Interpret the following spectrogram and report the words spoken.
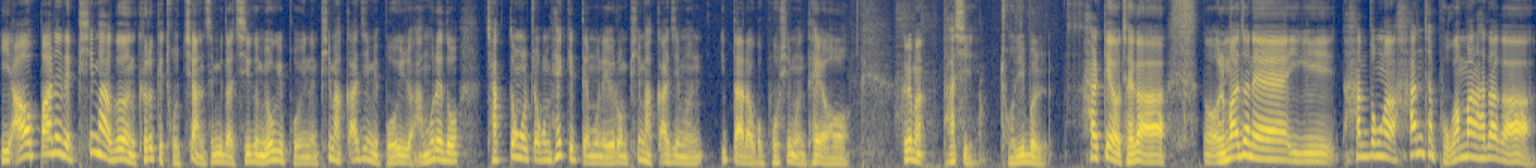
이 out barrel의 피막은 그렇게 좋지 않습니다. 지금 여기 보이는 피막 까짐이 보이죠. 아무래도 작동을 조금 했기 때문에 이런 피막 까짐은 있다라고 보시면 돼요. 그러면 다시 조립을 할게요. 제가 얼마 전에 이 한동안 한참 보관만 하다가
